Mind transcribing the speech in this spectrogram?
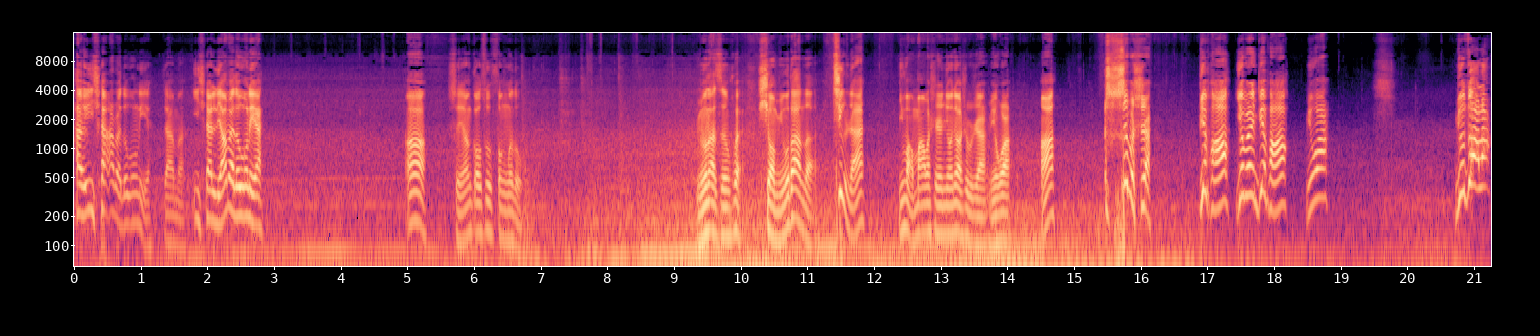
还有一千二百多公里，家人们，一千两百多公里。啊！沈阳高速封了都，牛蛋真坏，小牛蛋子竟然你往妈妈身上尿尿是不是？明花，啊，是不是？别跑，要不然你别跑，明花，别转了，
